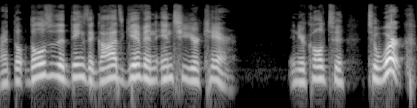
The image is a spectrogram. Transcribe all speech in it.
right? Th- those are the things that God's given into your care. And you're called to to work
